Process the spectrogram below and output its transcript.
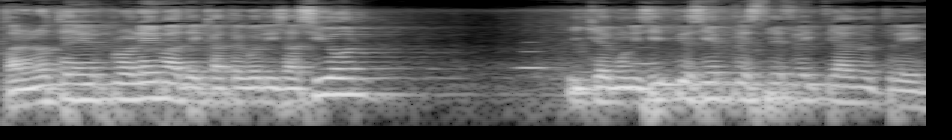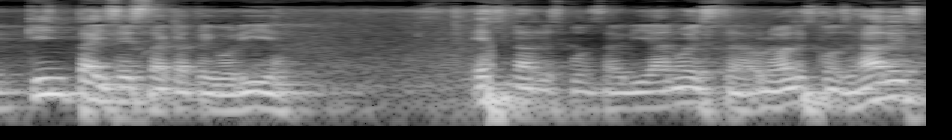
para no tener problemas de categorización y que el municipio siempre esté flexiando entre quinta y sexta categoría es una responsabilidad nuestra, honorables concejales,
